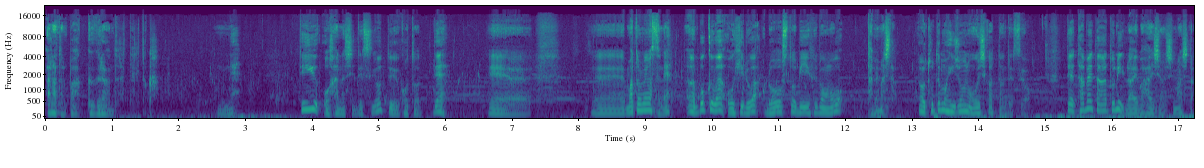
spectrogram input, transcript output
あなたのバックグラウンドだったりとか。ね。っていうお話ですよということで、えーえー、まとめますね。僕はお昼はローストビーフ丼を食べました。とても非常に美味しかったんですよ。で食べた後にライブ配信をしました。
